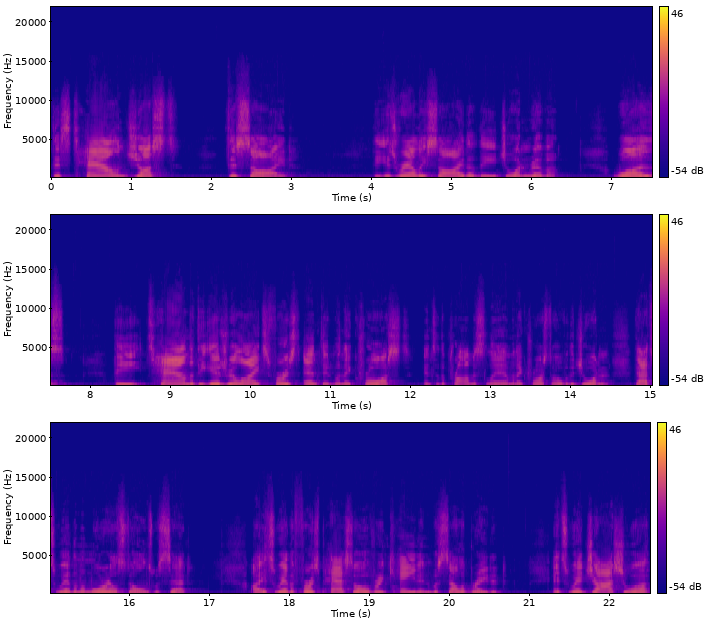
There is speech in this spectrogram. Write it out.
this town just this side, the Israeli side of the Jordan River, was the town that the Israelites first entered when they crossed into the promised land, when they crossed over the Jordan. That's where the memorial stones were set. Uh, it's where the first Passover in Canaan was celebrated. It's where Joshua,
